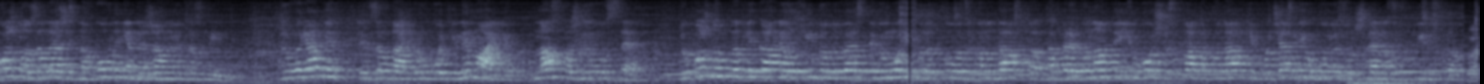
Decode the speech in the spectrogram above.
кожного залежить наповнення державної казни. Другорядних завдань в роботі немає. У нас важливо все. До кожного платника необхідно довести вимоги податкового законодавства та переконати його, що сплата податків почесний обов'язок члена суспільства. Ваш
